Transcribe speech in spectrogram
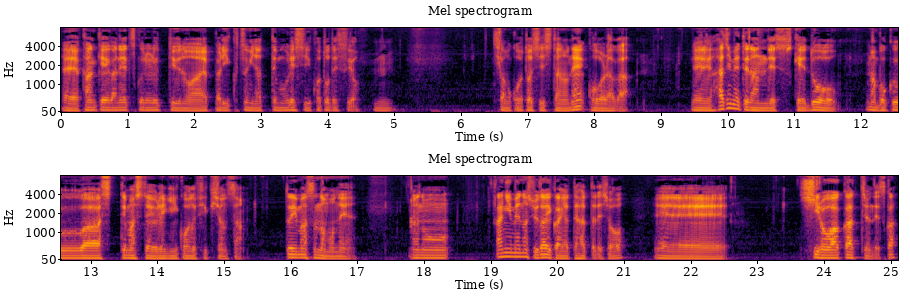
えー関係がね、作れるっていうのは、やっぱりいくつになっても嬉しいことですよ。うん。しかもこう、年下のね、コーラが。えー初めてなんですけど、まあ、僕は知ってましたよ、レギーコードフィクションさん。と言いますのもね、あのアニメの主題歌やってはったでしょ？えー、ヒロアカっていうんですか？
